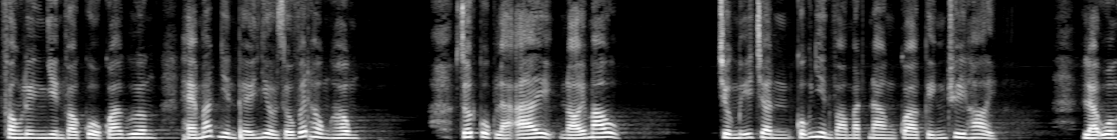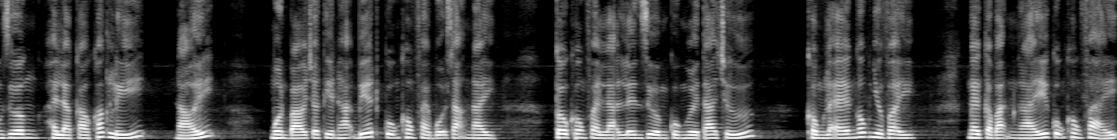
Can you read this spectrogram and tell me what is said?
Phong Linh nhìn vào cổ qua gương, hé mắt nhìn thấy nhiều dấu vết hồng hồng. Rốt cục là ai? Nói mau. Trường Mỹ Trần cũng nhìn vào mặt nàng qua kính truy hỏi. Là Uông Dương hay là Cao Khắc Lý? Nói, muốn báo cho thiên hạ biết cũng không phải bộ dạng này. Cậu không phải là lên giường của người ta chứ? Không lẽ ngốc như vậy? Ngay cả bạn gái cũng không phải,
